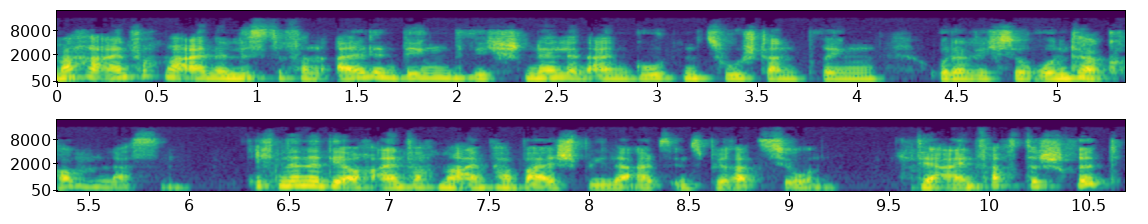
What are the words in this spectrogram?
Mache einfach mal eine Liste von all den Dingen, die dich schnell in einen guten Zustand bringen oder dich so runterkommen lassen. Ich nenne dir auch einfach mal ein paar Beispiele als Inspiration. Der einfachste Schritt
